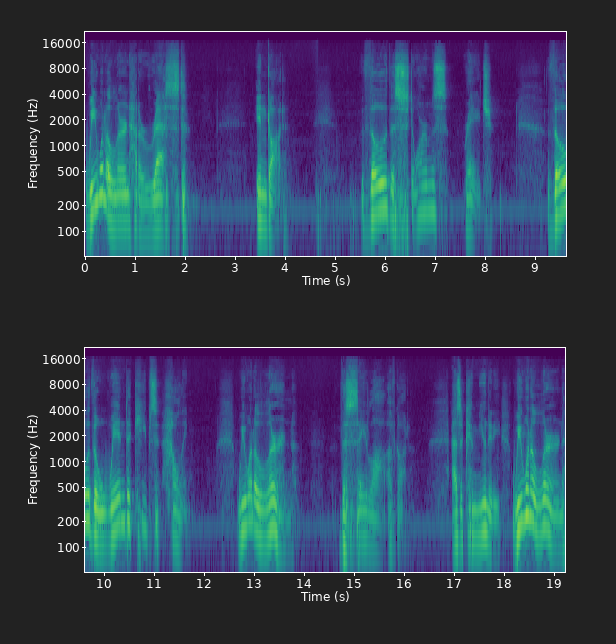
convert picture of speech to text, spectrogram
we want to learn how to rest in God. Though the storms rage, though the wind keeps howling, we want to learn the Selah of God. As a community, we want to learn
